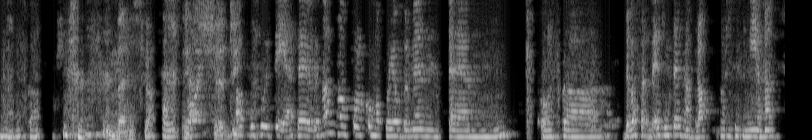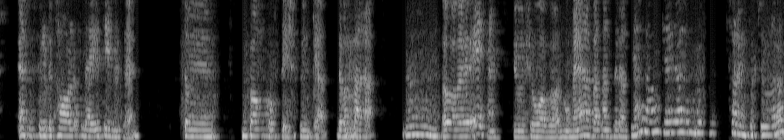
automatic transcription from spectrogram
mennesker. mennesker. Ikke G. Apropos det, så er jo det sånn når folk kommer på jobben min um, og skal Det var et lite eksempel, kan ikke si så mye, men en som skulle betale for legetiden sin, som bankkortet ikke funket. Det var sperret. Og jeg tenkte jo ikke over noe mer. Bare tenkte at ja, ja, ok, ja, da får jeg en faktura, da.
